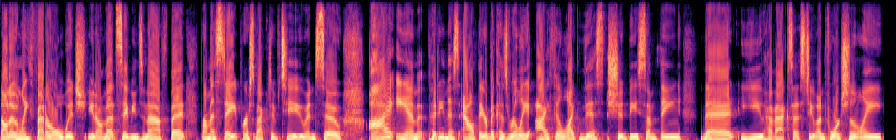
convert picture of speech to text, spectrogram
not only federal, which, you know, that's savings enough, but from a state perspective too. And so I am putting this out there because really I feel like this should be something that you have access to. Unfortunately,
